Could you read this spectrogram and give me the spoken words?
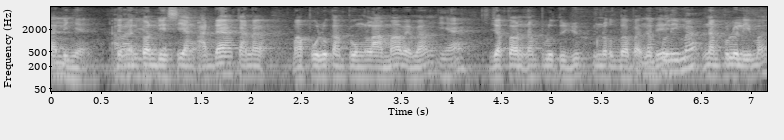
tadinya dengan Awalnya. kondisi yang ada karena Mapulu kampung lama memang Ya. sejak tahun 67 menurut Bapak tadi 65. 65.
